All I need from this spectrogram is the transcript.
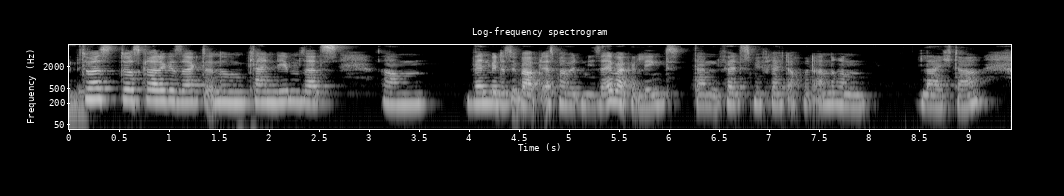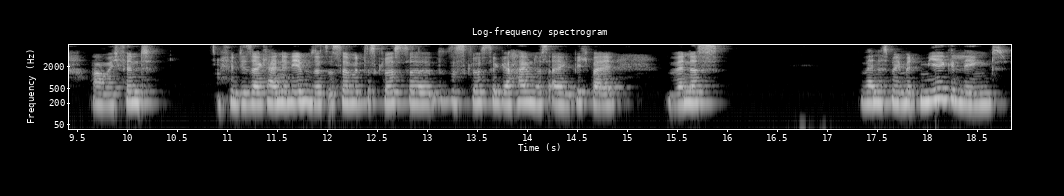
Du hast, du hast gerade gesagt in einem kleinen Nebensatz, ähm, wenn mir das überhaupt erstmal mit mir selber gelingt, dann fällt es mir vielleicht auch mit anderen leichter. Aber ich finde, ich finde, dieser kleine Nebensatz ist damit das größte, das größte Geheimnis eigentlich, weil wenn es, wenn es mir mit mir gelingt,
